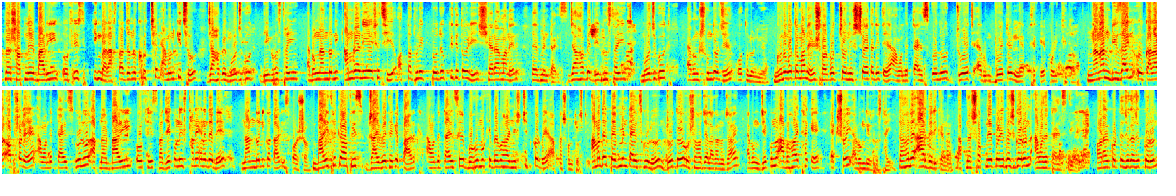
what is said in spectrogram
আপনার স্বপ্নের বাড়ি, অফিস কিংবা রাস্তার জন্য খুঁজছেন এমন কিছু যা হবে মজবুত, দীর্ঘস্থায়ী এবং নান্দনিক? আমরা নিয়ে এসেছি অত্যাধুনিক প্রযুক্তিতে তৈরি সেরা মানের পেভমেন্ট টাইলস যা হবে দীর্ঘস্থায়ী, মজবুত এবং সৌন্দর্যে অতুলনীয় গুণগত মানের সর্বোচ্চ নিশ্চয়তা দিতে আমাদের টাইলসগুলো ডুয়েট এবং ডুয়েটের ল্যাব থেকে পরীক্ষিত। নানান ডিজাইন ও কালার অপশনে আমাদের টাইলসগুলো আপনার বাড়ি, অফিস বা যে কোনো স্থানে এনে দেবে নান্দনিকতার স্পর্শ। বাড়ি থেকে অফিস, ড্রাইভে থেকে পার্ক আমাদের টাইলসের বহুমুখী ব্যবহার নিশ্চিত করবে আপনার সন্তুষ্টি। আমাদের পেভমেন্ট টাইলসগুলো দ্রুত ও সহজে লাগানো যায় এবং যে কোনো আবহাওয়ায় থাকে টেকসই এবং দীর্ঘস্থায়ী। তাহলে আর দেরি কেন? আপনার স্বপ্নের পরিবেশ গড়ুন আমাদের টাইলস দিয়ে। অর্ডার করতে যোগাযোগ করুন।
